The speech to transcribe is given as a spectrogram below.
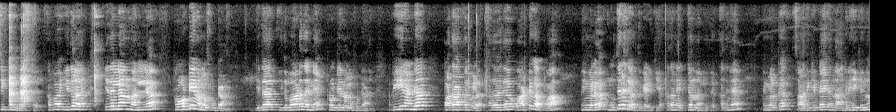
ചിക്കൻ റോസ്റ്റ് അപ്പോൾ ഇത് ഇതെല്ലാം നല്ല പ്രോട്ടീനുള്ള ഫുഡാണ് ഇത് ഇതുപാട് തന്നെ പ്രോട്ടീനുള്ള ഫുഡാണ് അപ്പോൾ ഈ രണ്ട് പദാർത്ഥങ്ങൾ അതായത് വാട്ടുകപ്പ നിങ്ങൾ മുതിര ചേർത്ത് കഴിക്കുക. അതാണ് ഏറ്റവും നല്ലത്. അതിന് നിങ്ങൾക്ക് സാധിക്കട്ടെ എന്ന് ആഗ്രഹിക്കുന്നു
